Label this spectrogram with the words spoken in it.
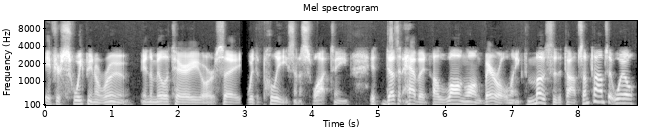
if you're sweeping a room in the military or, say, with the police and a SWAT team. It doesn't have a, a long, long barrel length most of the time. Sometimes it will,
